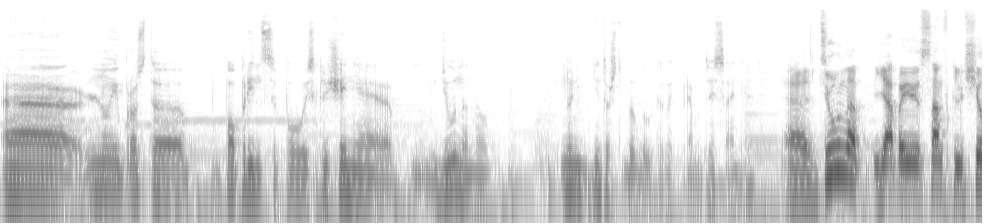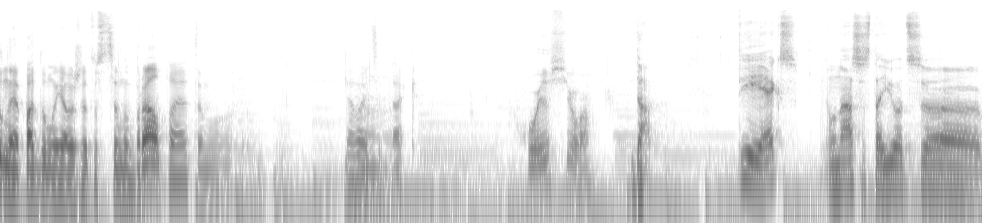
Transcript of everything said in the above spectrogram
Э, ну и просто по принципу исключения Дюна, ну, ну, не то чтобы было какое-то прям отвисание. Э, Дюна, я бы ее сам включил, но я подумал, я уже эту сцену брал, поэтому давайте ага. так. Хорошо. Да. TX у нас остается,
